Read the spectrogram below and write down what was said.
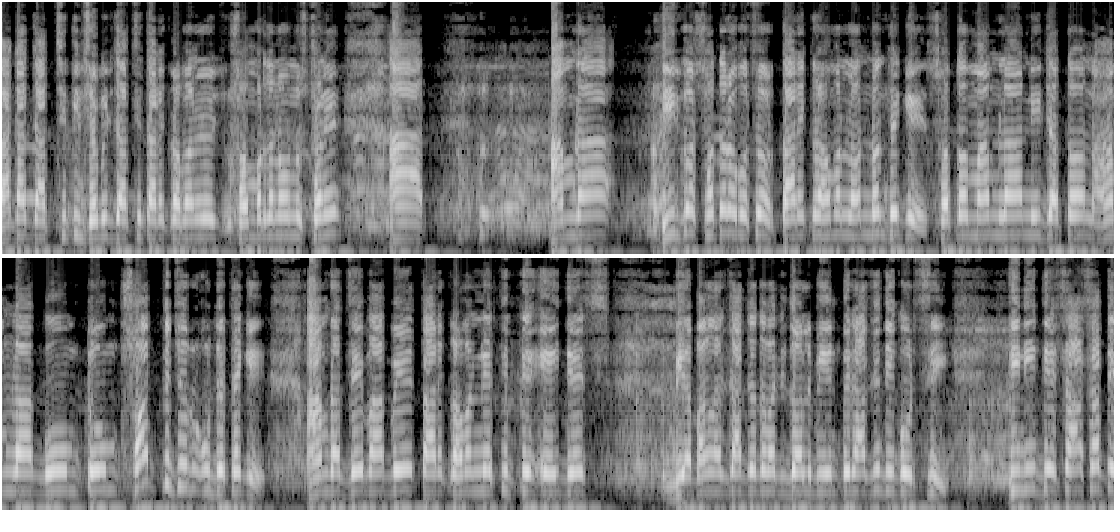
ঢাকা যাচ্ছি, তিনশো ফিট যাচ্ছি তারেক রহমানের সম্বর্ধনা অনুষ্ঠানে। আর আমরা দীর্ঘ সতেরো বছর তারেক রহমান লন্ডন থেকে শত মামলা, নির্যাতন, হামলা, গুম, টুম, সবকিছুর ঊর্ধ্বে থেকে আমরা যেভাবে তারেক রহমানের নেতৃত্বে এই দেশ বাংলাদেশ জাতীয়তাবাদী দল বিএনপি রাজনীতি করছি, তিনি দেশে আসাতে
